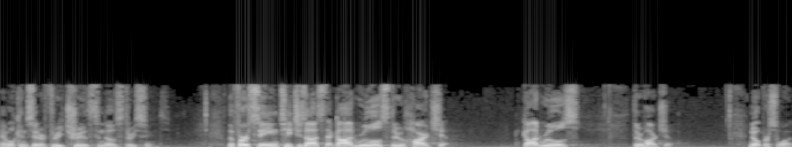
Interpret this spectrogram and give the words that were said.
And we'll consider three truths in those three scenes. The first scene teaches us that God rules through hardship. God rules through hardship. Note verse 1.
